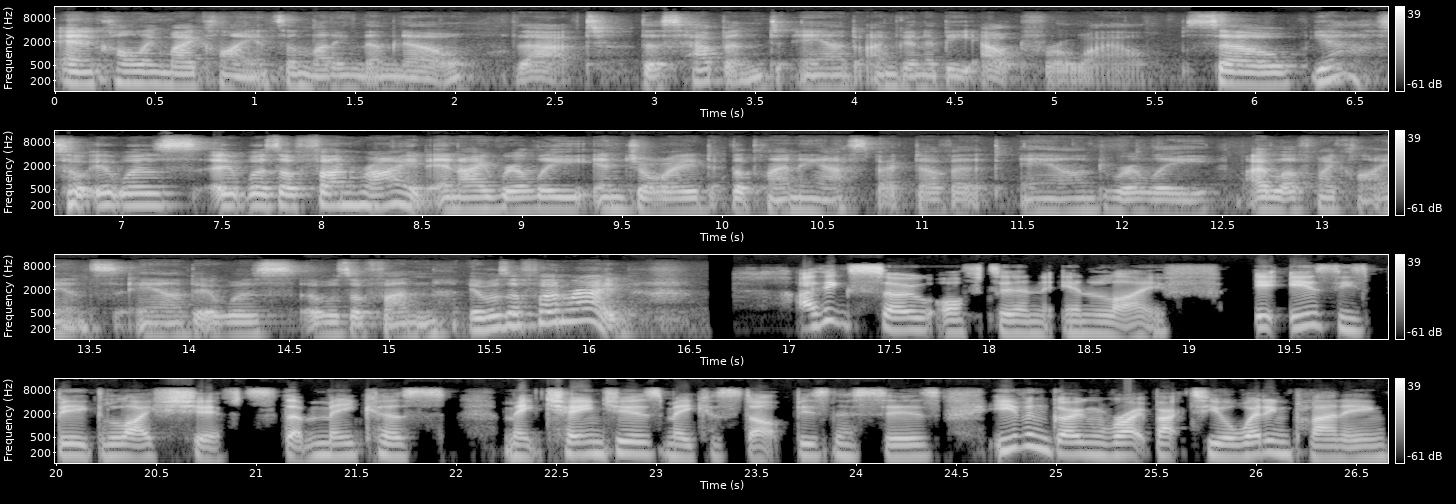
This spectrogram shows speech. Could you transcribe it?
and calling my clients and letting them know that this happened and I'm going to be out for a while. So, yeah, so it was it was a fun ride and I really enjoyed the planning aspect of it and really I love my clients and it was it was a fun it was a fun ride. I think so often in life, it is these big life shifts that make us make changes, make us start businesses. Even going right back to your wedding planning,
